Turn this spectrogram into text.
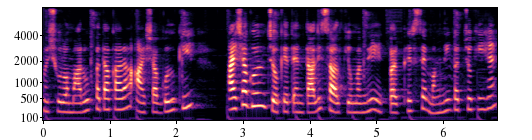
मशहूर मरूफ अदाकारा आयशा गुल की। आयशा गुल, जो कि तैंतालीस साल की उम्र में एक बार फिर से मंगनी कर चुकी हैं।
